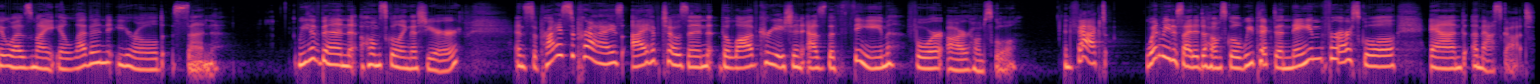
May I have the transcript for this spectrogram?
It was my 11 year old son. We have been homeschooling this year, and surprise, surprise, I have chosen the law of creation as the theme for our homeschool. In fact, when we decided to homeschool, we picked a name for our school and a mascot.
